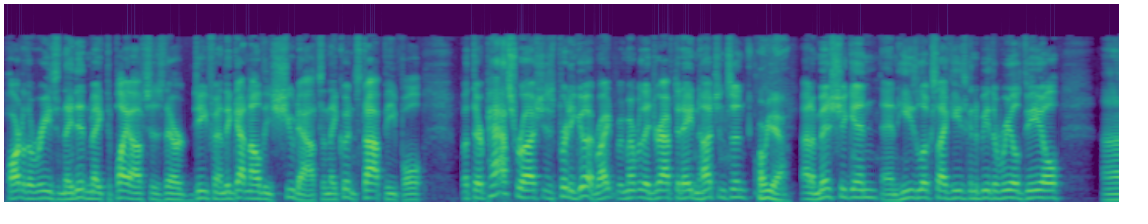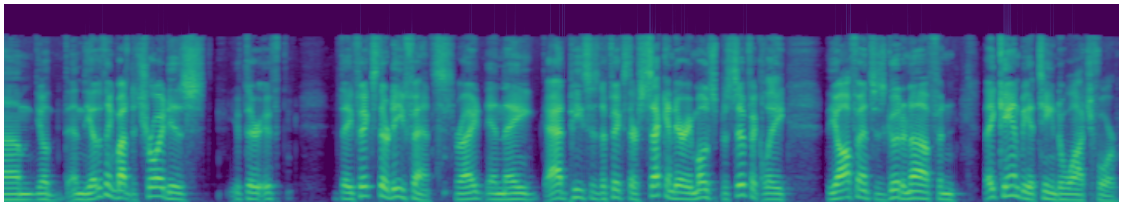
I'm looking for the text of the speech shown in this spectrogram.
Part of the reason they didn't make the playoffs is their defense. They got in all these shootouts and they couldn't stop people, but their pass rush is pretty good, right? Remember they drafted Aidan Hutchinson Oh yeah, out of Michigan, and he looks like he's going to be the real deal. Um, you know, and the other thing about Detroit is if they're if they fix their defense, right, and they add pieces to fix their secondary, most specifically, the offense is good enough, and they can be a team to watch for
